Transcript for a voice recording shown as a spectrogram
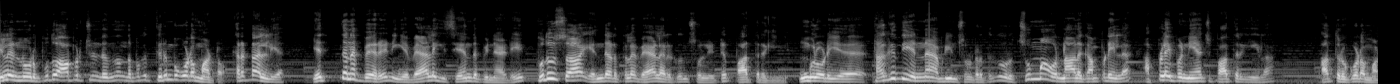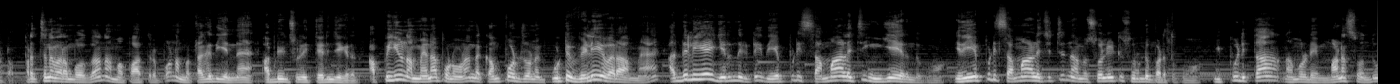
இல்லை இன்னொரு புது ஆப்பர்ச்சுனிட்டி வந்து அந்த பக்கம் திரும்ப கூட மாட்டோம். கரெக்டாக இல்லையா? எத்தனை பேர் நீங்கள் வேலைக்கு சேர்ந்த பின்னாடி புதுசாக எந்த இடத்துல வேலை இருக்குன்னு சொல்லிட்டு பார்த்துருக்கீங்க? உங்களுடைய தகுதி என்ன அப்படின்னு சொல்கிறதுக்கு ஒரு சும்மா ஒரு நாலு கம்பெனியில் அப்ளை பண்ணியாச்சும் பார்த்துருக்கீங்களா? பார்த்துருக்க கூட மாட்டோம் பிரச்சனை வரும்போது தான் நம்ம பார்த்துருப்போம் நம்ம தகுதி என்ன அப்படின்னு சொல்லி தெரிஞ்சுக்கிறது. அப்பயும் நம்ம என்ன பண்ணுவோம்னா இந்த கம்ஃபர்ட் ஜோனை விட்டு வெளியே வராம அதுலயே இருந்துகிட்டு இது எப்படி சமாளிச்சு இங்கேயே இருந்துக்குவோம். இதை எப்படி சமாளிச்சுட்டு நம்ம சொல்லிட்டு சுருண்டு படுத்துக்குவோம் இப்படித்தான் நம்மளுடைய மனசு வந்து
